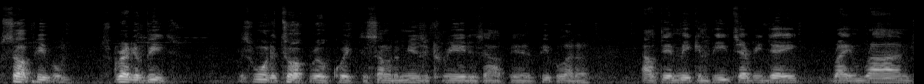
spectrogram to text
What's up, people? It's Greggor Beatz. Just wanted to talk real quick to some of the music creators out there, the people that are out there making beats every day, writing rhymes,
